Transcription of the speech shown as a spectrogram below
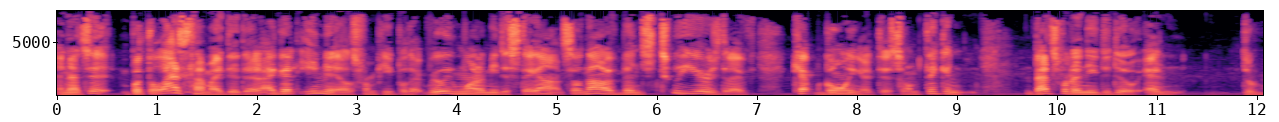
And that's it. But the last time I did that, I got emails from people that really wanted me to stay on. So now I've been two years that I've kept going at this. So I'm thinking that's what I need to do. And the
